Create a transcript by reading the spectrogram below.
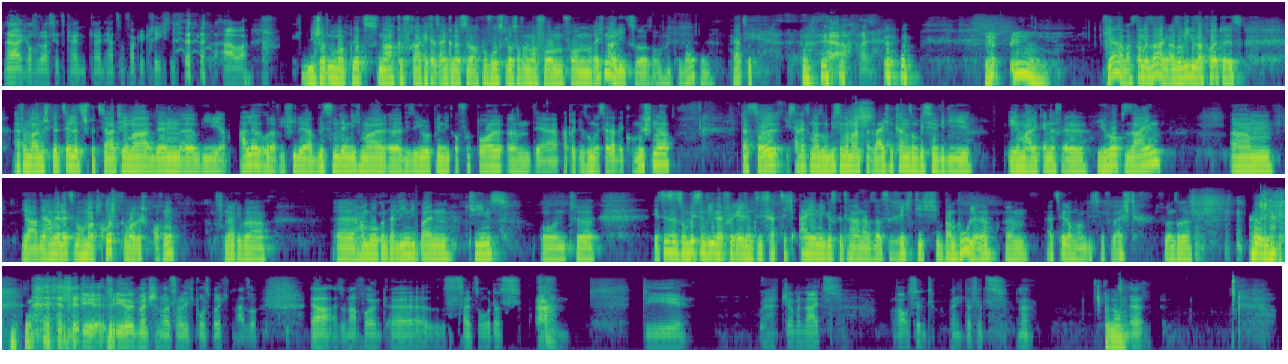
na, ich hoffe, du hast jetzt keinen kleinen Herzinfarkt gekriegt. Aber ich, habe nur mal kurz nachgefragt, hätte sein können, dass du da auch bewusstlos auf einmal vorm, vorm Rechner liegst oder so. Hätte sein können. Herzlich. Ja, ja, was sollen wir sagen? Also wie gesagt, heute ist einfach mal ein spezielles Spezialthema, denn äh, wie wir alle oder wie viele ja wissen, denke ich mal, äh, diese European League of Football, ähm, der Patrick Isum ist ja da der Commissioner. Das soll, ich sage jetzt mal so ein bisschen, wenn man es vergleichen kann, so ein bisschen wie die ehemalige NFL Europe sein. Ähm, ja, wir haben ja letzte Woche mal kurz drüber gesprochen, ne, über äh, Hamburg und Berlin, die beiden Teams. Und äh, jetzt ist es so ein bisschen wie in der Free Agency. Es hat sich einiges getan. Also das ist richtig Bambule. Ne? Ähm, erzähl doch mal ein bisschen vielleicht für unsere für, die, für die Höhlenmenschen, was soll ich groß berichten? Also, ja, also nachfolgend äh, ist es halt so, dass äh, die German Knights raus sind, wenn ich das jetzt ne, genau. Äh,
